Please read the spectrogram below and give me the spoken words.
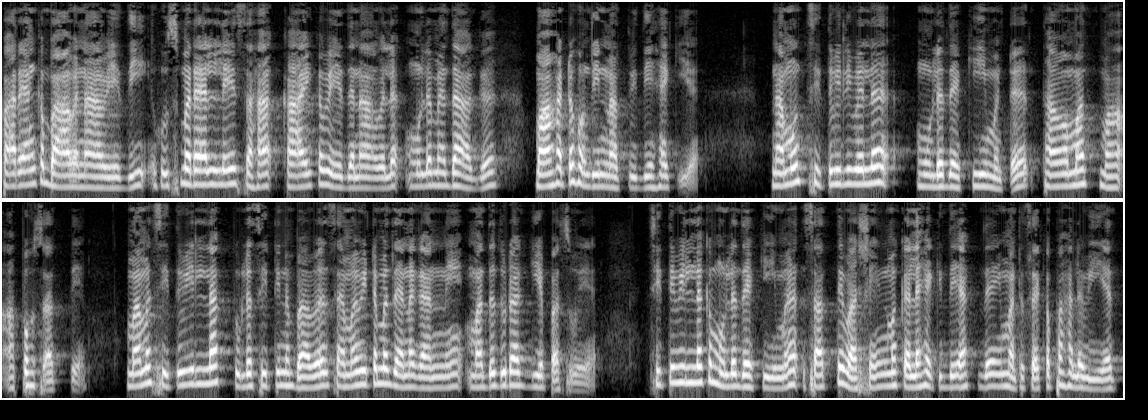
පරයන්ක භාවනාවේදී හුස්ම රැල්ලේ සහ කායික වේදනාවල මුලැමැදාග මාහට හොඳින් අත්විදිය හැකිය. නමුත් සිතවිලි වල මුල දැකීමට තවමත් මා අපොහසත්ය. මම සිතවිල්ලක් තුල සිටින බව සෑම විටම දැනගන්නේ මද දුරක් ගිය පසුය. සිතවිල්ලක මුල දැකීම සත්‍ය වශයෙන්ම කළ හැකි දෙයක් දැයි මට සැක පහළ වී ඇත.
